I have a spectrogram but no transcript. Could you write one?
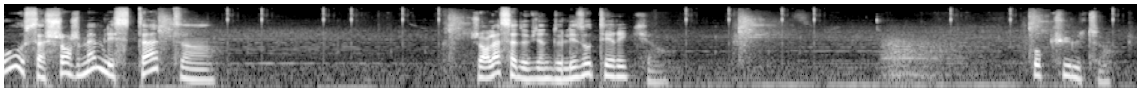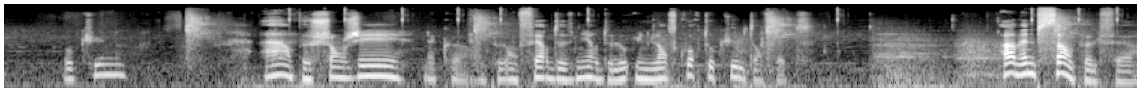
Oh, ça change même les stats. Genre là ça devient de l'ésotérique. Occulte. Aucune. Ah, on peut changer. D'accord. On peut en faire devenir de l'eau une lance courte occulte en fait. Ah, même ça, on peut le faire.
